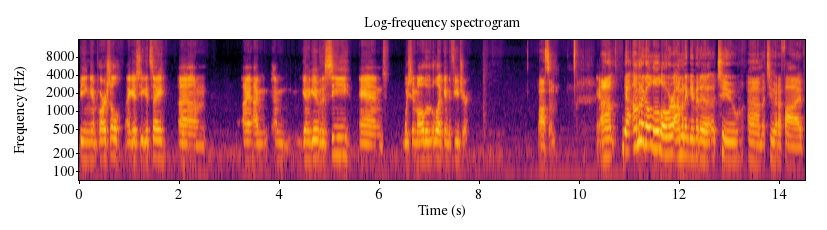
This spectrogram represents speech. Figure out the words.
being impartial, I guess you could say. Um, I, I'm I'm gonna give it a C and wish him all the luck in the future. Awesome. Yeah, um, yeah I'm gonna go a little lower. I'm gonna give it a, a two, um, a two out of five,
